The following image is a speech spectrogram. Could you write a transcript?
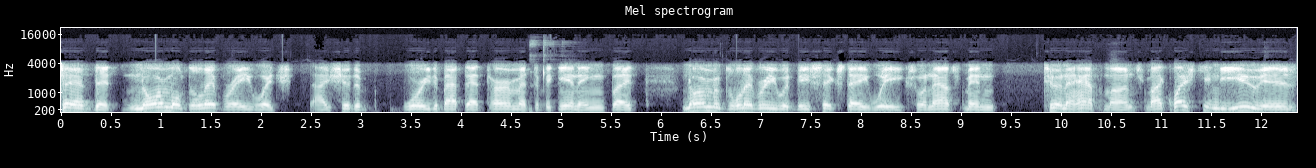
said that normal delivery, which I should have worried about that term at the beginning, but normal delivery would be six to eight weeks. Well, now it's been two and a half months. My question to you is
